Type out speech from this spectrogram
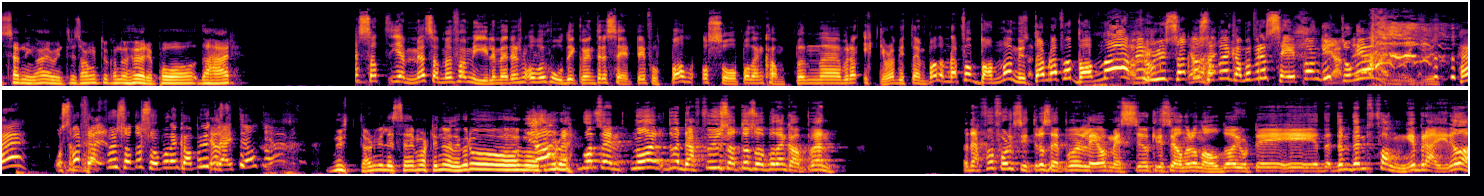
sendinger er jo interessant. Du kan jo høre på det her. Jeg satt hjemme sammen med familiemedlemmer som overhodet ikke var interessert i fotball, og så på den kampen eh, hvor han ikke ble bytta innpå. De ble forbanna! Mutter'n ble forbanna! Men hun satt og så på den kampen for å se på han guttungen! Hæ? Det var derfor hun satt og så på den kampen. Hun dreit i alt. Mutter'n ville se Martin Ødegaard. Ja, hun var 15 år! Det var derfor hun satt og så på den kampen. Det er derfor folk sitter og ser på Leo Messi og Cristiano Ronaldo har gjort det i, de, de, fanger breiere da,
